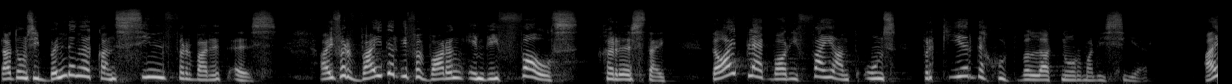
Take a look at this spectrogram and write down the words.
dat ons die bindinge kan sien vir wat dit is. Hy verwyder die verwarring en die vals gerusheid Daai plek waar die vyand ons verkeerde goed wil laat normaliseer. Hy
